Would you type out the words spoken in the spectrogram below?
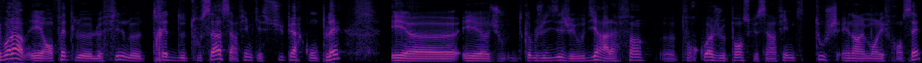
voilà, et en fait le, film traite de tout ça, c'est un film qui est super complet, et, et comme je disais, je vais vous dire à la fin pourquoi je pense que c'est un film qui touche énormément les Français.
